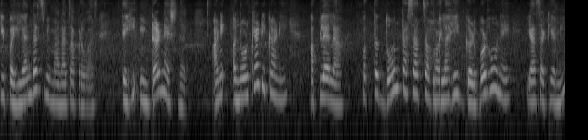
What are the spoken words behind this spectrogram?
की पहिल्यांदाच विमानाचा प्रवास तेही इंटरनॅशनल आणि अनोळख्या ठिकाणी आपल्याला फक्त दोन तासाचा कुठलाही गडबड होऊ नये यासाठी आम्ही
